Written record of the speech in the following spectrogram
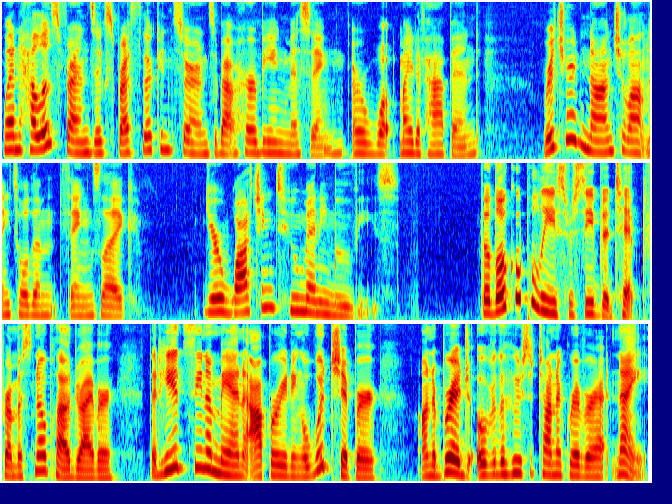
When Helle's friends expressed their concerns about her being missing or what might have happened, Richard nonchalantly told them things like, You're watching too many movies. The local police received a tip from a snowplow driver that he had seen a man operating a wood chipper on a bridge over the Housatonic River at night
